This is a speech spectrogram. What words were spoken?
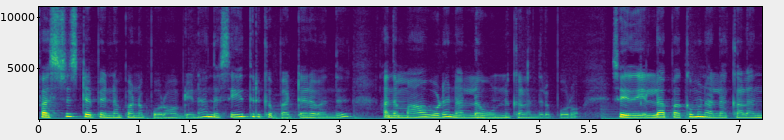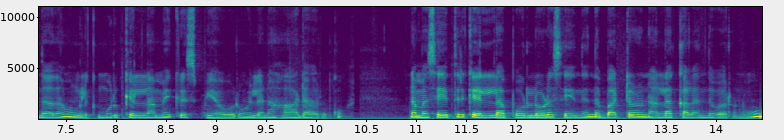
ஃபஸ்ட்டு ஸ்டெப் என்ன பண்ண போகிறோம் அப்படின்னா அந்த சேர்த்துருக்க பட்டரை வந்து அந்த மாவோட நல்லா ஒன்று கலந்துட போகிறோம் ஸோ இது எல்லா பக்கமும் நல்லா கலந்தால் தான் உங்களுக்கு முறுக்கு எல்லாமே கிறிஸ்பியாக வரும். இல்லைனா ஹார்டாக இருக்கும். நம்ம சேர்த்துருக்க எல்லா பொருளோடு சேர்ந்து இந்த பட்டரும் நல்லா கலந்து வரணும்.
